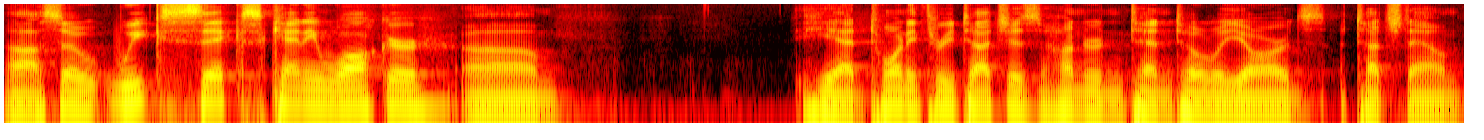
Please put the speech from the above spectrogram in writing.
Uh, so week 6 Kenny Walker um he had 23 touches, 110 total yards, a touchdown,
